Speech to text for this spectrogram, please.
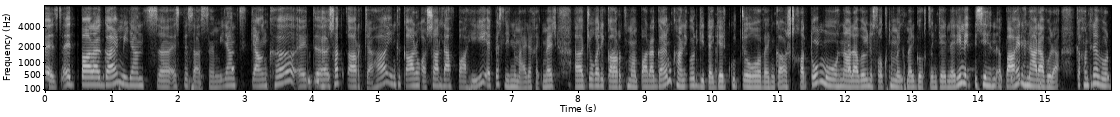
պես այդ պարագայում իրանց, այսպես ասեմ, իրանց կյանքը այդ շատ կարճ է, հա, ինքը կարող է շատ լավ պահի, այդպես լինում է երեխեք մեր ճյուղերի կառուցման պարագայում, քանի որ գիտեք, երկու ճյուղով ենք աշխատում ու հնարավորինս օգնում ենք մեր գործընկերներին, այդպիսի պահեր հնարավոր է։ Կխնդրեմ, որ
